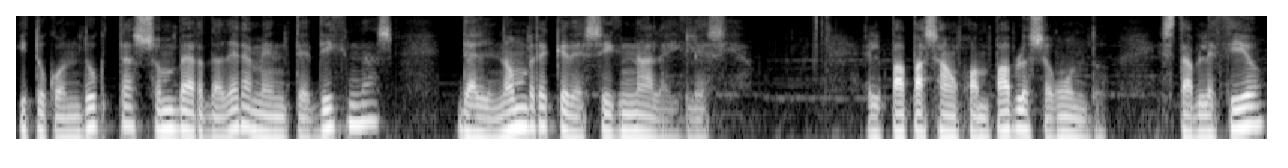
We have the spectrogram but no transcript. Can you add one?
y tu conducta son verdaderamente dignas del nombre que designa a la iglesia. El Papa San Juan Pablo II estableció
